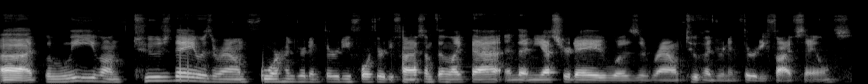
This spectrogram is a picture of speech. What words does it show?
Uh, I believe on Tuesday it was around 430, 435, something like that. And then yesterday was around 235 sales.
